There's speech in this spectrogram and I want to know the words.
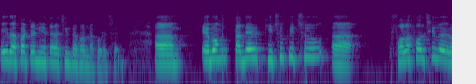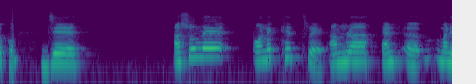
এই ব্যাপারটা নিয়ে তারা চিন্তা ভাবনা করেছেন এবং তাদের কিছু কিছু ফলাফল ছিল এরকম যে আসলে অনেক ক্ষেত্রে আমরা মানে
